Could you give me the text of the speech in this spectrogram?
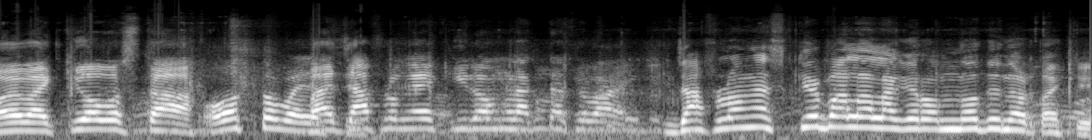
ওই ভাই কি অবস্থা? ও তো ভাই ভাই জাফলং এ কি রং লাগতেছে ভাই? জাফলং আজকে বালা লাগে অন্য দিনের তাকে।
